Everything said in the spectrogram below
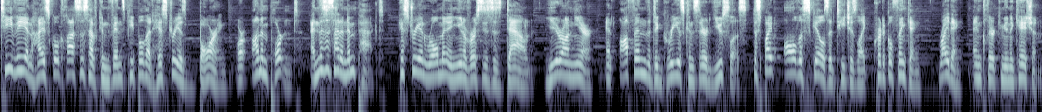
TV and high school classes have convinced people that history is boring or unimportant, and this has had an impact. History enrollment in universities is down, year on year, and often the degree is considered useless, despite all the skills it teaches like critical thinking, writing, and clear communication.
